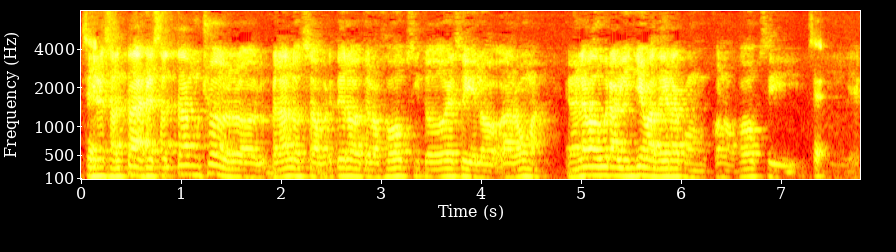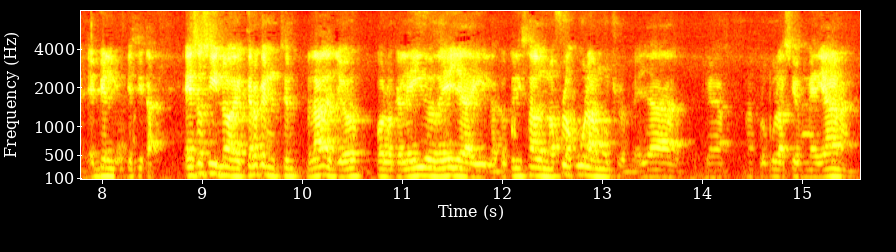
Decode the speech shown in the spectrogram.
Sí. Resalta, resalta mucho lo- ¿verdad? los sabores de los, de los hops y todo eso y los aromas. Es una levadura bien llevadera con, con los hops y, Sí. y es bien limpiecita. Eso sí, no, creo que ¿verdad? yo, por lo que he leído de ella y lo que he utilizado, no flocula mucho. Ella tiene una floculación mediana.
